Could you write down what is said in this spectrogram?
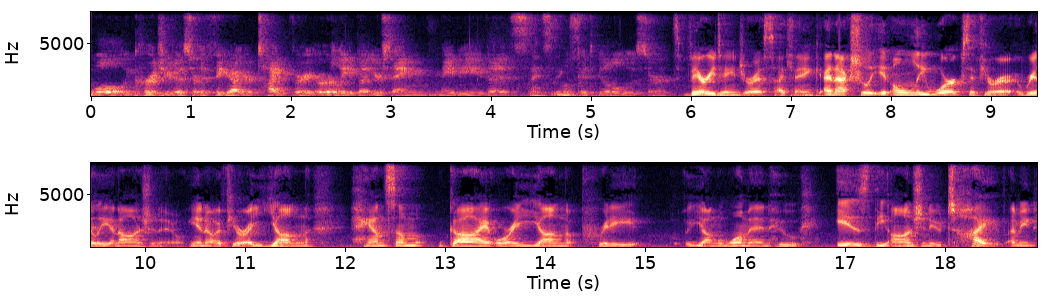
will encourage you to sort of figure out your type very early, but you're saying maybe that it's it's good to be a little looser. It's very dangerous, I think. And actually, it only works if you're really an ingenue. You know, if you're a young, handsome guy or a young, pretty young woman who is the ingenue type. I mean,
